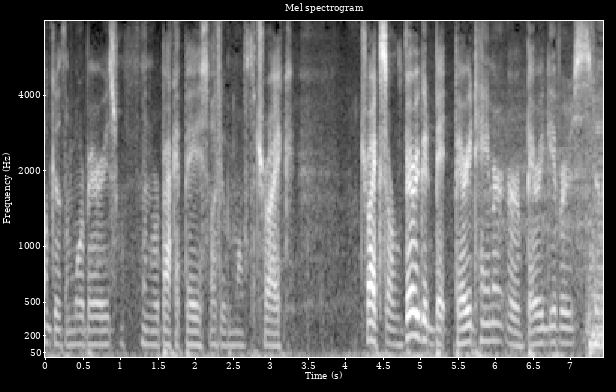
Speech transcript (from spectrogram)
I'll give them more berries when we're back at base. I'll give them off the trike. Trikes are very good bit. berry tamer or berry givers still.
